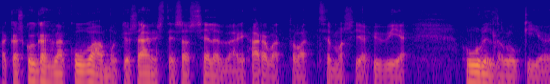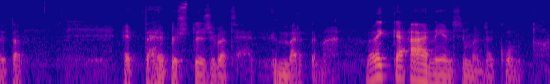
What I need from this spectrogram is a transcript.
Vaikka olisi kuinka hyvä kuva, mutta jos äänestä ei saa selvää, niin harvat ovat semmoisia hyviä huulilta lukijoita, että he pystyisivät ymmärtämään. Eli ääni ensimmäisen kuntoon.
